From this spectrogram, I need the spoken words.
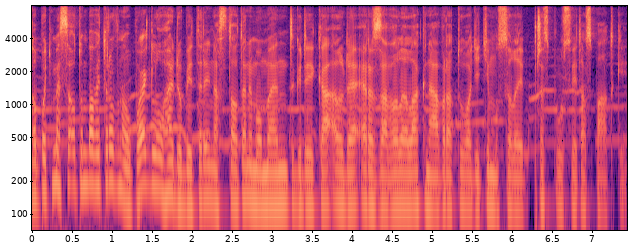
No pojďme se o tom bavit rovnou. Po jak dlouhé době tedy nastal ten moment, kdy KLDR zavelela k návratu a děti museli přes půl světa zpátky?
